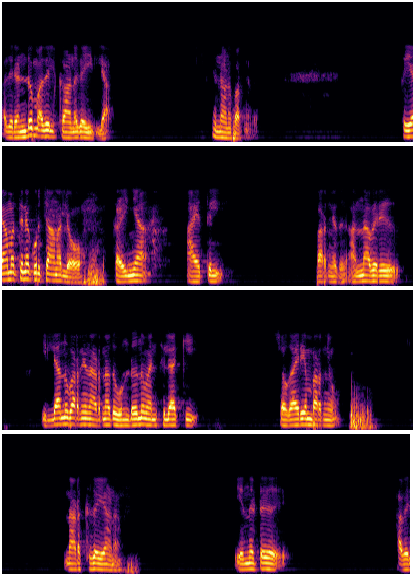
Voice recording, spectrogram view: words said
അത് രണ്ടും അതിൽ കാണുകയില്ല എന്നാണ് പറഞ്ഞത്. ഖിയാമത്തിനെ കുറിച്ചാണല്ലോ കഴിഞ്ഞ ആയത്തിൽ പറഞ്ഞത്. അന്ന് അവർ ഇല്ലാന്ന് പറഞ്ഞ് നടന്നത് ഉണ്ട് എന്ന് മനസ്സിലാക്കി സ്വകാര്യം പറഞ്ഞു നടക്കുകയാണ്. എന്നിട്ട് അവർ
